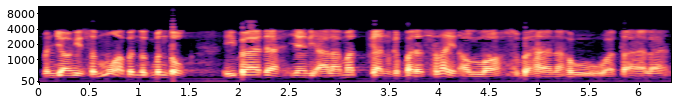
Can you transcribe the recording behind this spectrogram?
menjauhi semua bentuk-bentuk ibadah yang dialamatkan kepada selain Allah Subhanahu wa taala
